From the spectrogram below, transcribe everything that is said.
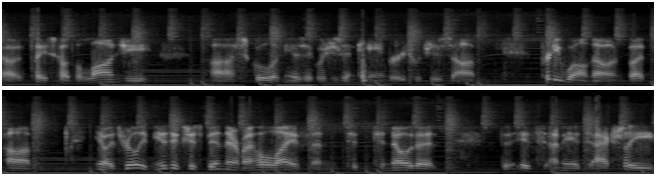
a place called the Longy uh, School of Music, which is in Cambridge, which is um, pretty well known. But um, you know, it's really music's just been there my whole life, and to to know that it's I mean, it's actually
